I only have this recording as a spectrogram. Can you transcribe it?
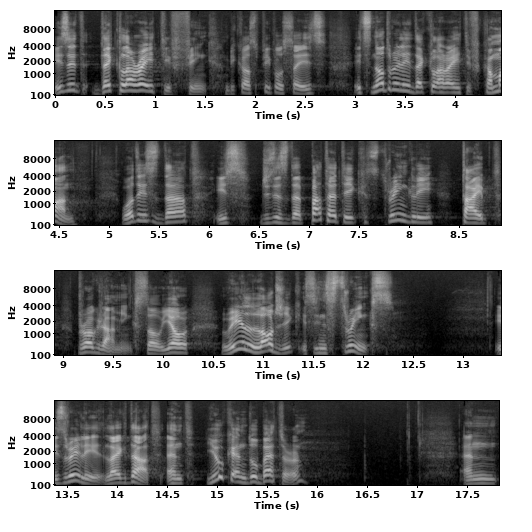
Is it declarative thing? Because people say it's, it's not really declarative. Come on. What is that? Is this is the pathetic stringly typed programming. So your real logic is in strings. It's really like that. And you can do better. And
